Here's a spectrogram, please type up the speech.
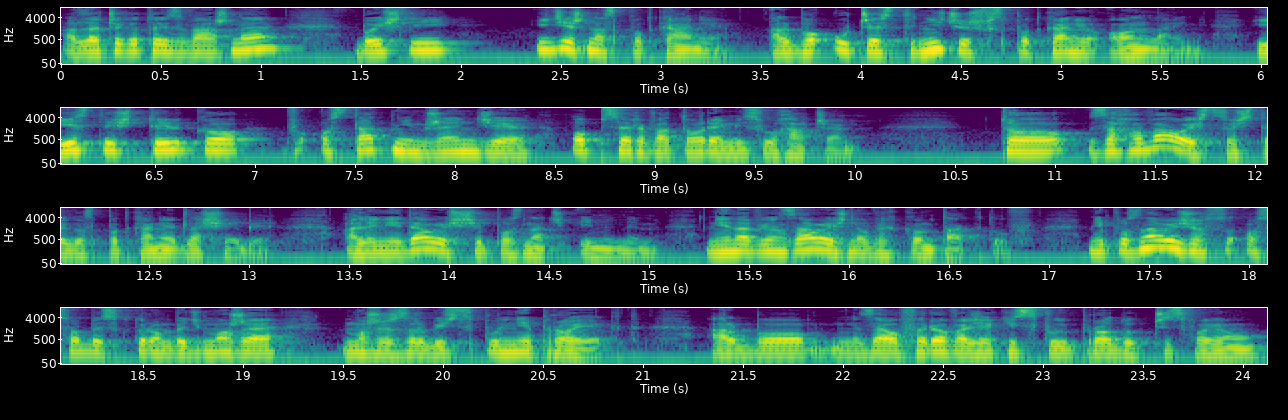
A dlaczego to jest ważne? Bo jeśli idziesz na spotkanie albo uczestniczysz w spotkaniu online i jesteś tylko w ostatnim rzędzie obserwatorem i słuchaczem, to zachowałeś coś z tego spotkania dla siebie, ale nie dałeś się poznać innym, nie nawiązałeś nowych kontaktów, nie poznałeś os osoby, z którą być może możesz zrobić wspólnie projekt albo zaoferować jakiś swój produkt czy swoją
